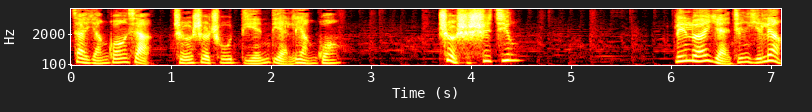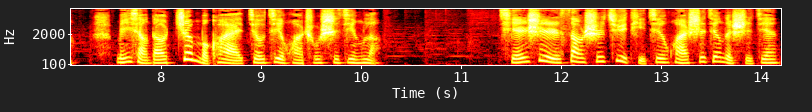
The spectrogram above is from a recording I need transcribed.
在阳光下。折射出点点亮光，这是《诗经》。林鸾眼睛一亮，没想到这么快就进化出《诗经》了。前世丧尸具体进化《诗经》的时间，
